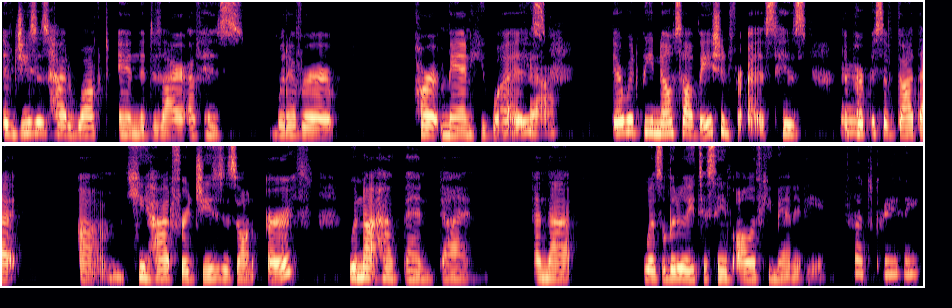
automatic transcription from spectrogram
If Jesus had walked in the desire of his whatever part man he was, yeah. there would be no salvation for us. His the mm. purpose of God that um, he had for Jesus on earth would not have been done, and that was literally to save all of humanity. That's crazy.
